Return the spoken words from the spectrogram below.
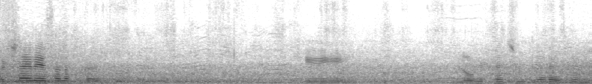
बट शायद ऐसा लगता है कि लोग इतने चूतिया रहते हैं।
